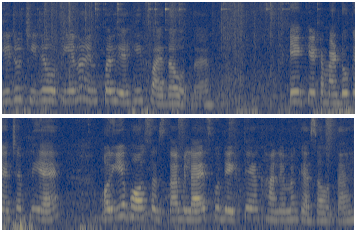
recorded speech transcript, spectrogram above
ये जो चीज़ें होती हैं ना इन पर यही फ़ायदा होता है। एक ये टमाटो केचप लिया है और ये बहुत सस्ता मिला है। इसको देखते हैं खाने में कैसा होता है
